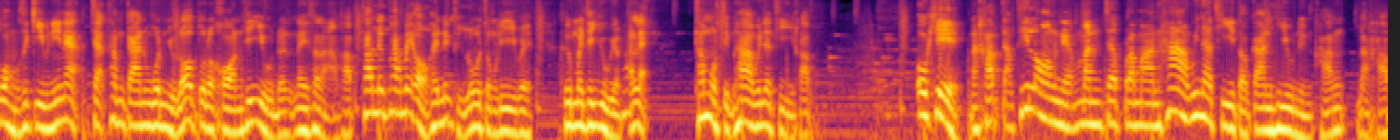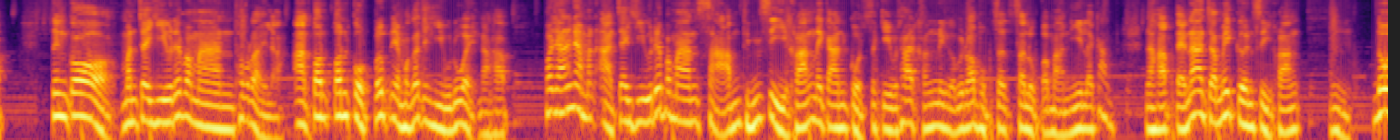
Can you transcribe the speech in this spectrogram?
ตัวของสกิลนี้เนี่ยจะทำการวนอยู่รอบตัวละครที่อยู่ในสนามครับ ถ้านึกภาพไม่ออกให้นึกถึงโลจงรีเว้ย คือมันจะอยู่อย่างนั้นแหละ ทั้งหมด 15 วินาทีครับ โอเคนะครับ จากที่ลองเนี่ยมันจะประมาณ 5 วินาทีต่อการฮิลหนึ่งครั้งนะครับ ซึ่งก็มันจะฮิลได้ประมาณเท่าไหร่ล่ะ อะตอนตอนกดปุ๊บเนี่ยมันก็จะฮิลด้วยนะครับ เพราะฉะนั้นเนี่ยมันอาจจะฮิลได้ประมาณ 3-4 ครั้งในการกดสกิลธาตุครั้งหนึ่งเอาเป็นว่าผมสสรุปประมาณนี้แล้วกันนะครับแต่น่าจะไม่เกิน 4 ครั้งอืโด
